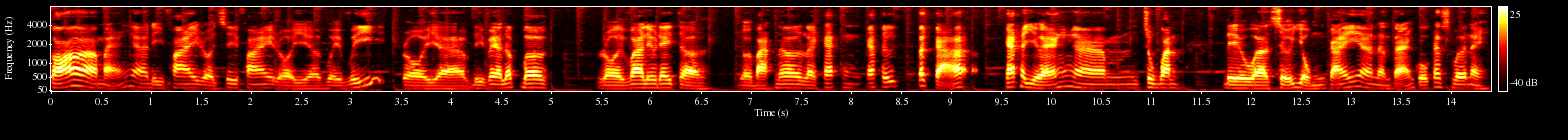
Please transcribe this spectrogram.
Có à, mảng à, DeFi rồi CeFi rồi à, về ví rồi à, developer rồi validator rồi partner là các các thứ tất cả các cái dự án à, xung quanh đều à, sử dụng cái à, nền tảng của Casper này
